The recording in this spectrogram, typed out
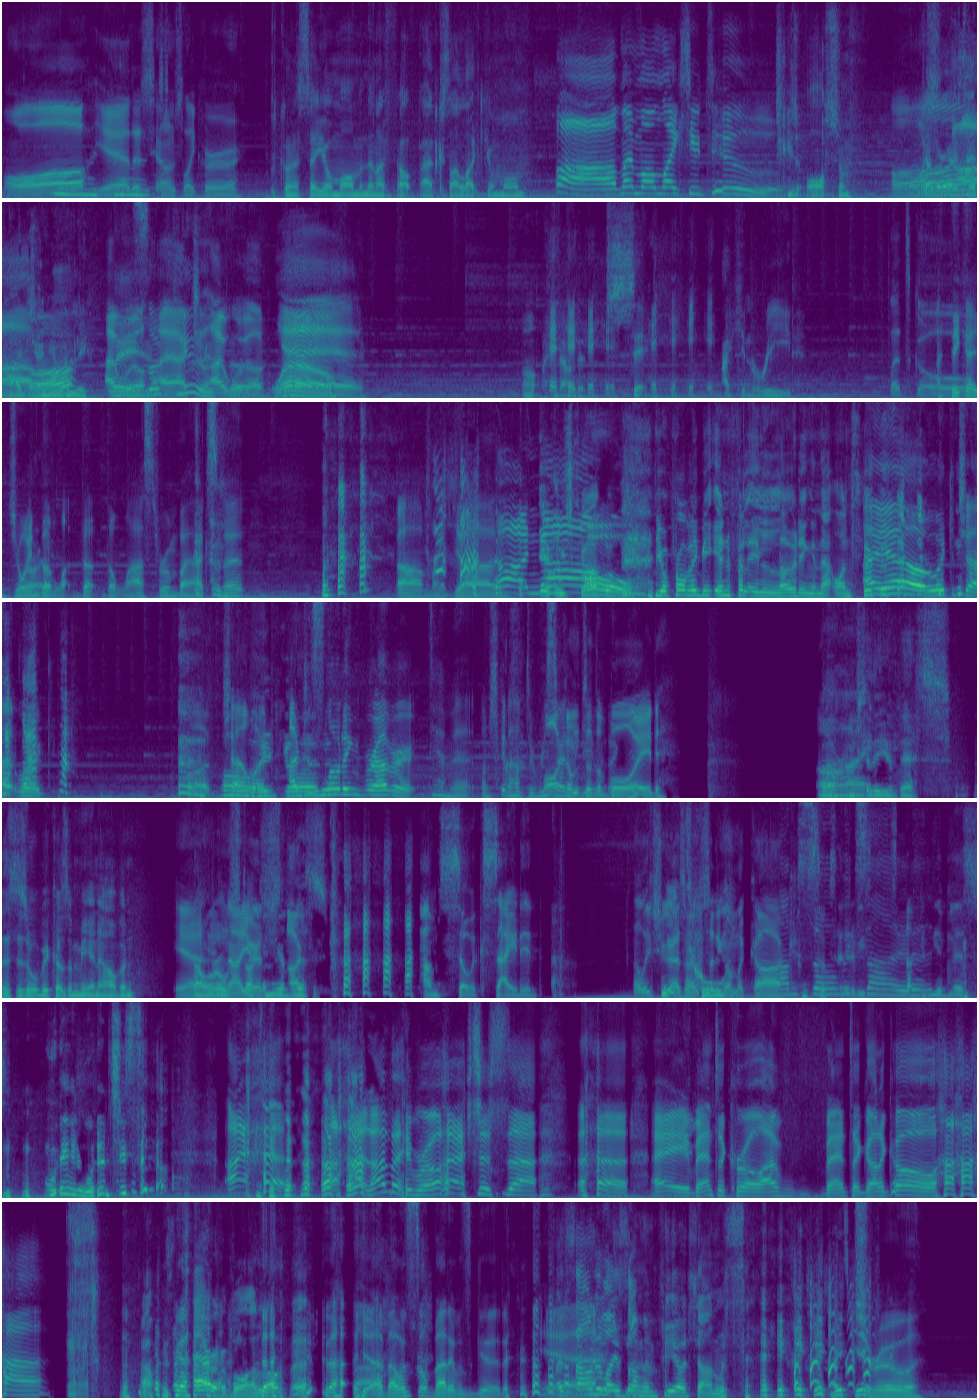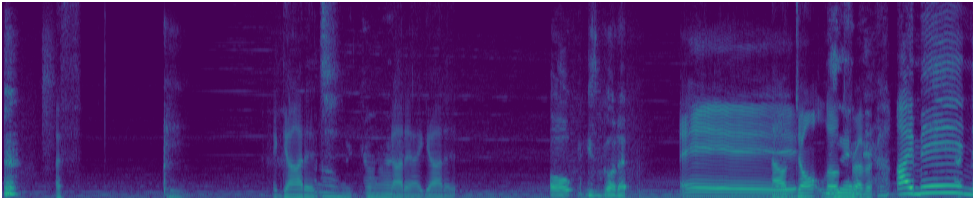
Aw, yeah, this sounds like her. I was gonna say your mom, and then I felt bad because I like your mom. Aw, my mom likes you too. She's awesome. Aw. Tell her I said hi genuinely. I Wait. will. So I actually, I will. Wow. Yeah. Oh, I found it. Sick. I can read. Let's go. I think I joined the, the the last room by accident. oh my god. Oh no! You'll probably be infinitely loading in that one too. I am. Look at chat. Look. Hold on, oh, chat. Oh my look. I'm just loading forever. Damn it. I'm just gonna have to restart. Welcome to the again. void. Welcome Alright. to the abyss. This is all because of me and Alban. Yeah, Now we're all now stuck you're in the stuck. I'm so excited. At least you guys aren't cool. sitting on the cock. I'm so to be stuck in the excited. abyss. Wait, what did you say? I, nothing, bro. I just, uh, hey, Vanta Crow, I've Vanta gotta go. Ha ha ha. that was terrible. I love it. That- yeah, that was so bad. It was good. It sounded like something Pio Chan would say. That's true. I, f- I got it. my god. Got it. I got it. oh, he's got it. Hey. Now don't load in. forever. I'm in.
